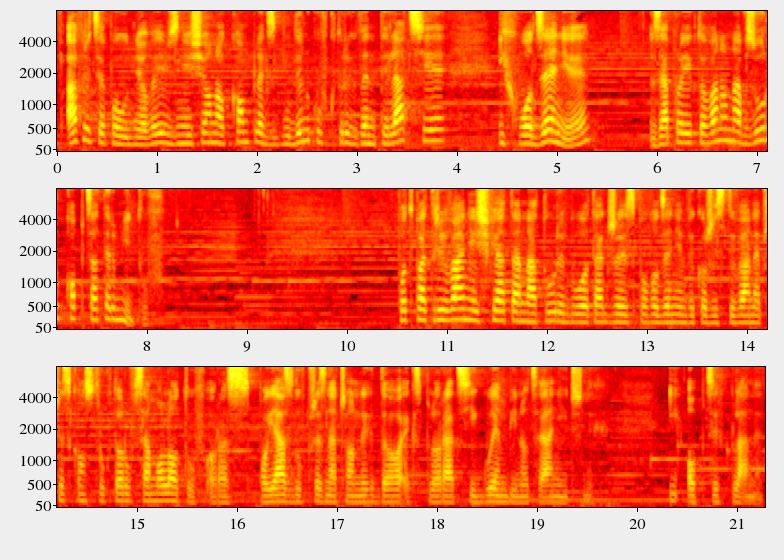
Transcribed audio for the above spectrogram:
W Afryce Południowej wzniesiono kompleks budynków, których wentylację i chłodzenie zaprojektowano na wzór kopca termitów. Podpatrywanie świata natury było także z powodzeniem wykorzystywane przez konstruktorów samolotów oraz pojazdów przeznaczonych do eksploracji głębin oceanicznych i obcych planet.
